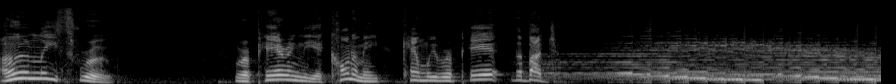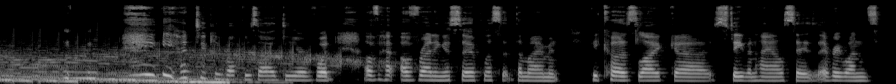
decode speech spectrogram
Only through repairing the economy can we repair the budget. he had to give up his idea of what of of running a surplus at the moment because, like uh, Steven Hail says, everyone's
